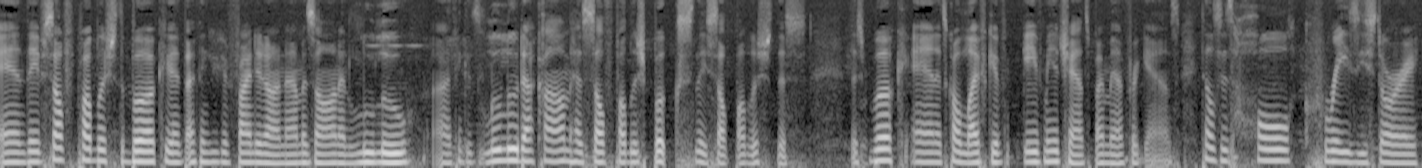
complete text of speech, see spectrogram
And they've self published the book, and I think you can find it on Amazon and Lulu. I think it's lulu.com has self published books. They self published this this book, and it's called Life Give, Gave Me a Chance by Manfred Gans. It tells his whole crazy story.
